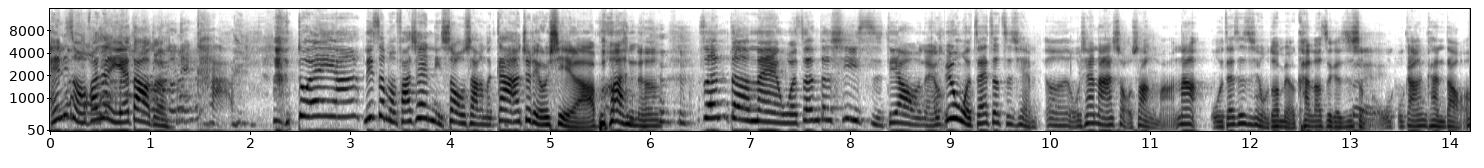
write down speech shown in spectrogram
哎，你怎么发现你噎到的？有点卡。对呀，你怎么发现你受伤的？干啊就流血啊，不然呢？真的呢，我真的气死掉呢。因为我在这之前，嗯，我现在拿在手上嘛。那我在这之前，我都没有看到这个是什么。我我刚刚看到，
